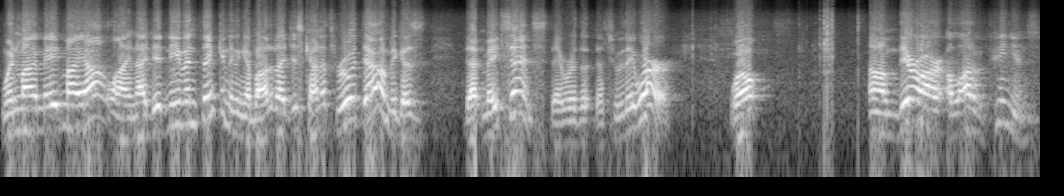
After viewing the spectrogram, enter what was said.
when I made my outline, I didn't even think anything about it. I just kind of threw it down because that made sense. They were the, that's who they were. Well, um, there are a lot of opinions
